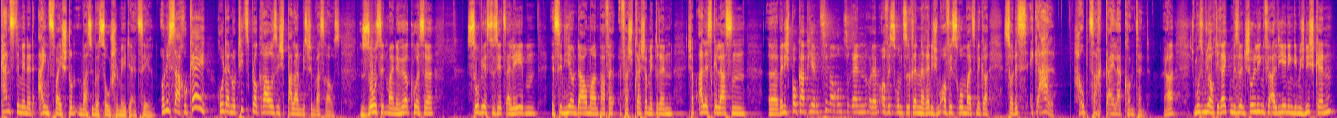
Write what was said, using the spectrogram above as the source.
kannst du mir nicht ein, zwei Stunden was über Social Media erzählen? Und ich sag, okay, hol deinen Notizblock raus, ich baller ein bisschen was raus. So sind meine Hörkurse so wirst du es jetzt erleben. Es sind hier und da auch mal ein paar Versprecher mit drin. Ich habe alles gelassen. Äh, wenn ich Bock habe, hier im Zimmer rumzurennen oder im Office rumzurennen, dann renne ich im Office rum, weil es mir gerade. So, das ist egal. Hauptsache geiler Content. Ja, ich muss mich auch direkt ein bisschen entschuldigen für all diejenigen, die mich nicht kennen.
